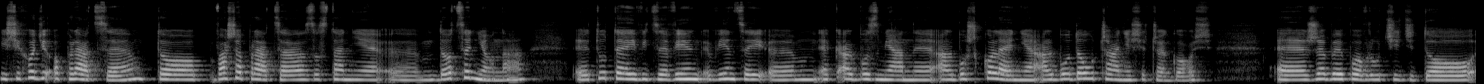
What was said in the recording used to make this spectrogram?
Jeśli chodzi o pracę, to Wasza praca zostanie doceniona. E, Tutaj widzę wię- więcej jak albo zmiany, albo szkolenia, albo douczanie się czegoś, e, żeby powrócić do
